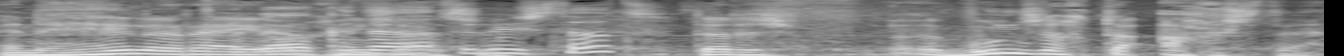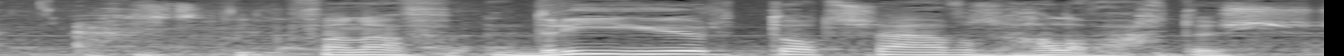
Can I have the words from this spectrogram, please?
een hele rij Welke organisaties. datum is dat? Dat is eh, woensdag de 8e. Vanaf drie uur tot s'avonds half acht. Dus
